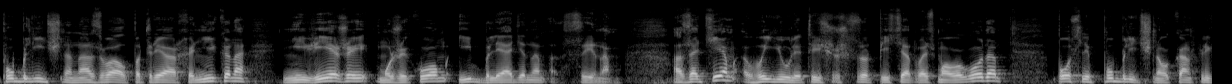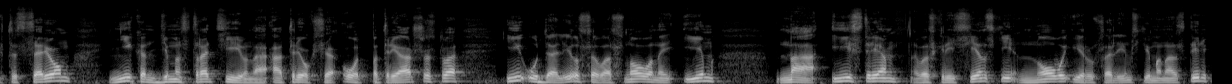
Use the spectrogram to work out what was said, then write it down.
публично назвал патриарха Никона невежей, мужиком и блядиным сыном. А затем, в июле 1658 года, после публичного конфликта с царем, Никон демонстративно отрекся от патриаршества и удалился в основанный им на Истре Воскресенский Новый Иерусалимский монастырь,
